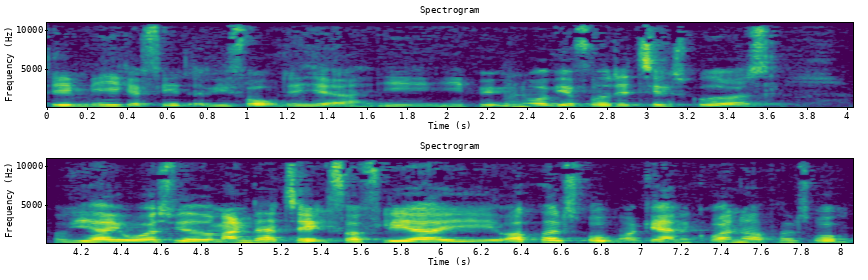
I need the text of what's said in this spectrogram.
Det er mega fedt, at vi får det her i, i byen nu, og vi har fået det tilskud også. Og vi har jo også, vi har været mange, der har talt for flere opholdsrum, og gerne grønne opholdsrum.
